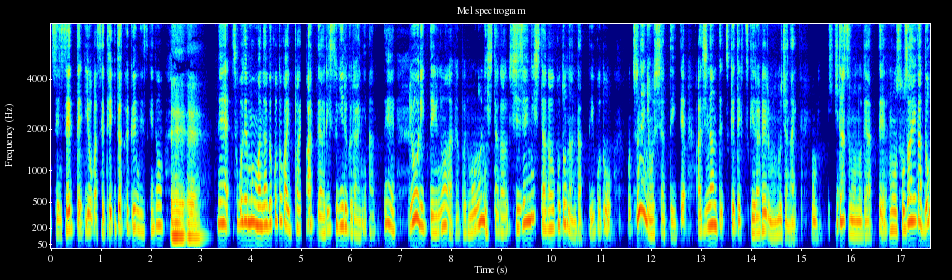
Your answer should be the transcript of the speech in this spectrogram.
先生って呼ばせていただくんですけど、えええ。で、そこでもう学ぶことがいっぱいあってありすぎるぐらいにあって、料理っていうのはやっぱり物に従う、自然に従うことなんだっていうことをもう常におっしゃっていて、味なんてつけてつけられるものじゃない。もう引き出すものであって、もう素材がど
